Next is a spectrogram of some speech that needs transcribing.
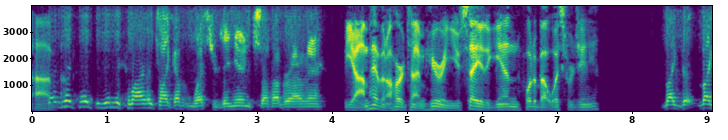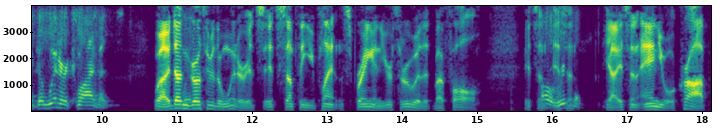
Uh, Doesn't it take the winter climates like up in West Virginia and stuff up around there? Yeah, I'm having a hard time hearing you. Say it again. What about West Virginia? Like the like the winter climate. Well, it doesn't grow through the winter. It's it's something you plant in the spring and you're through with it by fall. It's an oh, it's really? an yeah, it's an annual crop.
